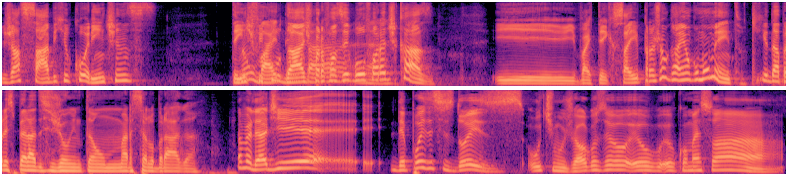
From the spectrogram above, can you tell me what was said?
já sabe que o Corinthians tem Não dificuldade para fazer gol é. fora de casa. E vai ter que sair para jogar em algum momento. O que, que dá pra esperar desse jogo então, Marcelo Braga? Na verdade, depois desses dois últimos jogos, eu, eu, eu começo a,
